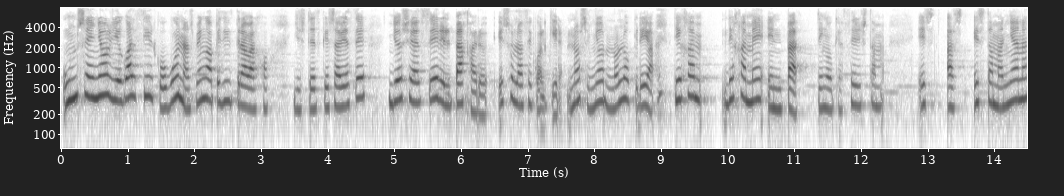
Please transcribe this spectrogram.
Un señor llegó al circo. Buenas, vengo a pedir trabajo. ¿Y usted qué sabe hacer? Yo sé hacer el pájaro. Eso lo hace cualquiera. No, señor, no lo crea. Déjame, déjame en paz. Tengo que hacer esta, esta mañana.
